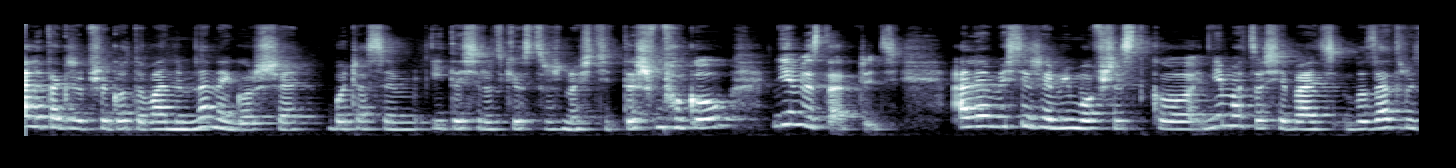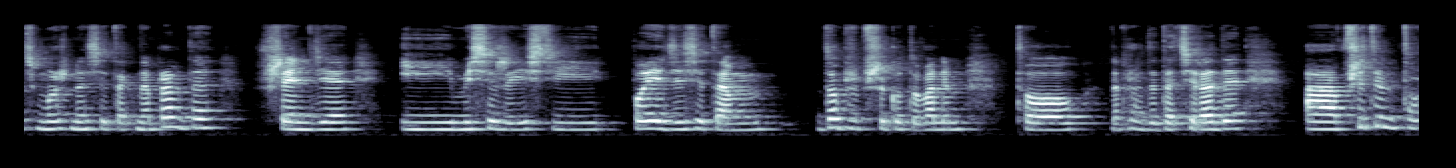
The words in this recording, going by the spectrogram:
ale także przygotowanym na najgorsze, bo czasem i te środki ostrożności też mogą nie wystarczyć. Ale myślę, że mimo wszystko nie ma co się bać, bo zatruć można się tak naprawdę wszędzie i myślę, że jeśli pojedziecie tam dobrze przygotowanym, to naprawdę dacie radę. A przy tym to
